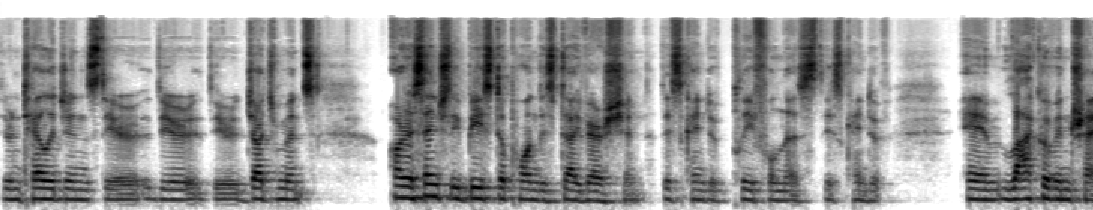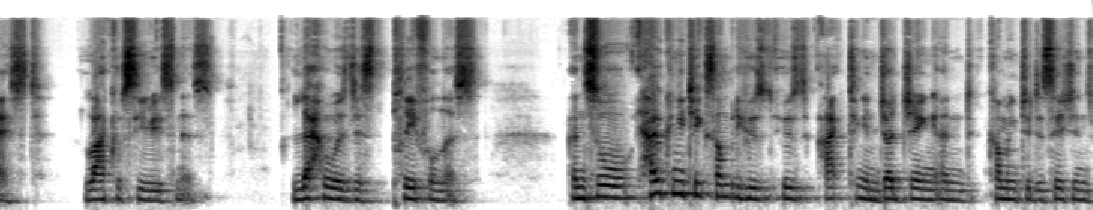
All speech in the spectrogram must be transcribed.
their intelligence their their their judgments are essentially based upon this diversion this kind of playfulness this kind of um, lack of interest lack of seriousness. Lahu is just playfulness. And so how can you take somebody who's who's acting and judging and coming to decisions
